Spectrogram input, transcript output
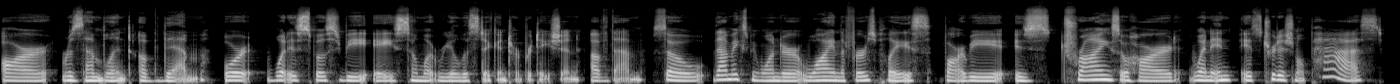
are resemblant of them or what is supposed to be a somewhat realistic interpretation of them. So that makes me wonder why, in the first place, Barbie is trying so hard when in its traditional past,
